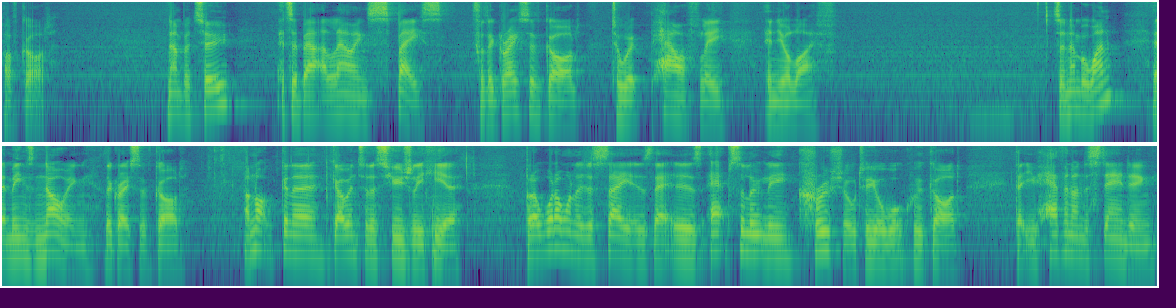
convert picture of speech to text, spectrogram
of God. Number two, it's about allowing space for the grace of God to work powerfully in your life. So, number one, it means knowing the grace of God. I'm not going to go into this hugely here, but what I want to just say is that it is absolutely crucial to your walk with God that you have an understanding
